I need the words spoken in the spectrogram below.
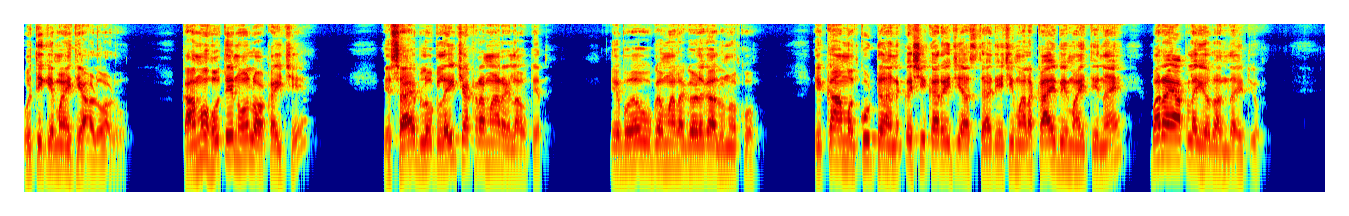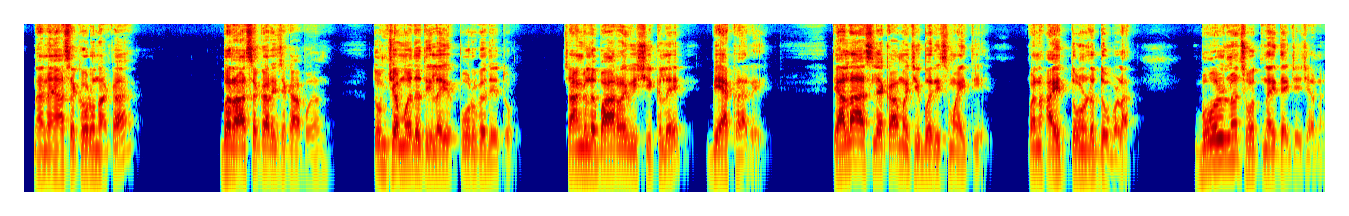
होती की माहिती हळूहळू. कामं होते नो हो लोकायचे हे साहेब लोक लई चक्रा मारायला होत्यात हे ब उगं मला गळ घालू नको. हे कामं कुठं आणि कशी करायची असतात याची मला काय बी माहिती नाही. बरं आहे आपला ह्यो धंदा येतो नाही नाही असं करू नका. बरं असं करायचं का आपण? तुमच्या मदतीला एक पोरगं देतो. चांगलं बारावी शिकलंय बेकार आहे. त्याला असल्या कामाची बरीच माहिती आहे पण हाय तोंड दोबळा. बोलणंच होत नाही त्याच्याच्यानं.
